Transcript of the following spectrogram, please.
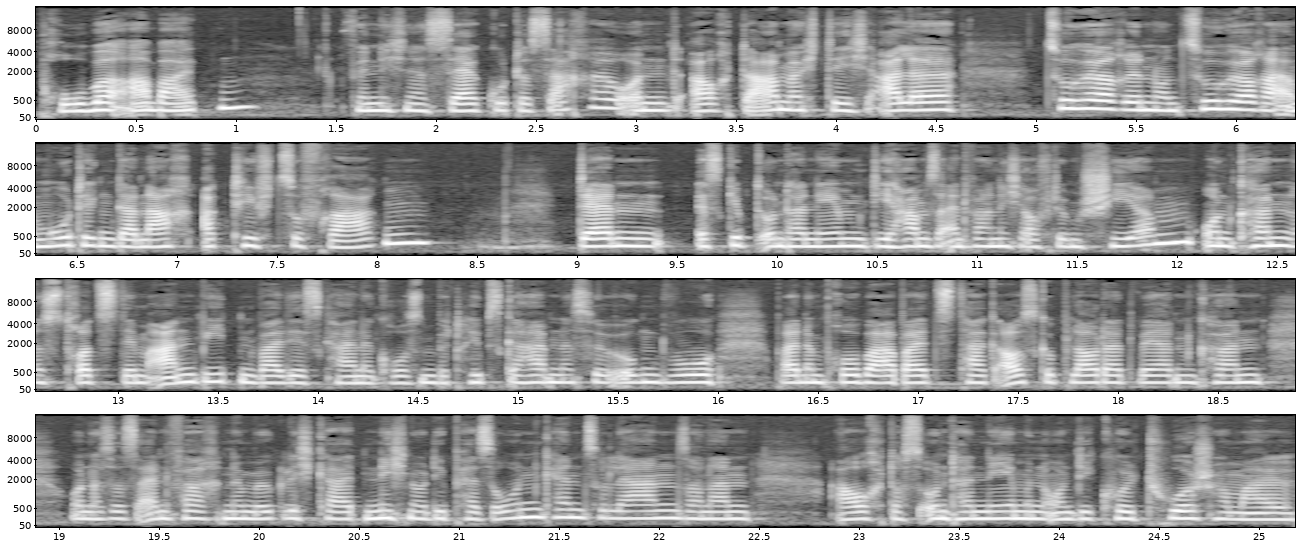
Probearbeiten? Finde ich eine sehr gute Sache und auch da möchte ich alle Zuhörerinnen und Zuhörer ermutigen, danach aktiv zu fragen, denn es gibt Unternehmen, die haben es einfach nicht auf dem Schirm und können es trotzdem anbieten, weil jetzt keine großen Betriebsgeheimnisse irgendwo bei einem Probearbeitstag ausgeplaudert werden können. Und es ist einfach eine Möglichkeit, nicht nur die Personen kennenzulernen, sondern auch das Unternehmen und die Kultur schon mal,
